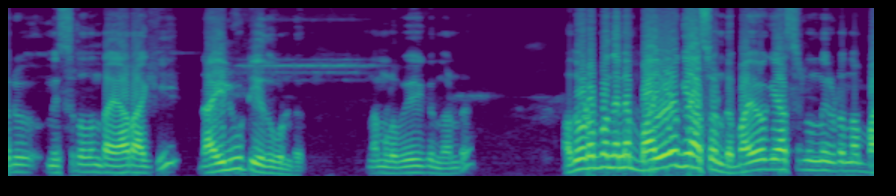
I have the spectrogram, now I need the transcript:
ഒരു മിശ്രിതം തയ്യാറാക്കി ഡൈല്യൂട്ട് ചെയ്തുകൊണ്ട് നമ്മൾ ഉപയോഗിക്കുന്നുണ്ട്. അതോടൊപ്പം തന്നെ ബയോഗ്യാസ് ഉണ്ട്. ബയോഗ്യാസിൽ നിന്ന് കിട്ടുന്ന ബയോ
